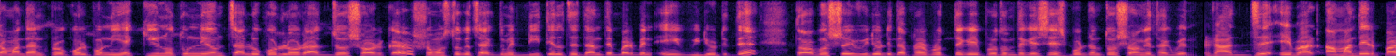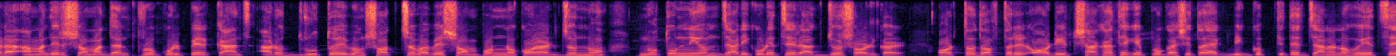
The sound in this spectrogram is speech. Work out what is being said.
সমাধান প্রকল্প নিয়ে কি নতুন নিয়ম চালু করল রাজ্য সরকার? সমস্ত কিছু একদমই ডিটেলসে জানতে পারবেন এই ভিডিওটিতে। তো অবশ্যই ভিডিওটিতে আপনারা প্রত্যেকেই প্রথম থেকে শেষ পর্যন্ত সঙ্গে থাকবেন। রাজ্যে এবার আমাদের পাড়া, আমাদের সমাধান প্রকল্পের কাজ আরও দ্রুত এবং স্বচ্ছভাবে সম্পন্ন করার জন্য নতুন নিয়ম জারি করেছে রাজ্য সরকার। অর্থ দফতরের অডিট শাখা থেকে প্রকাশিত এক বিজ্ঞপ্তিতে জানানো হয়েছে,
